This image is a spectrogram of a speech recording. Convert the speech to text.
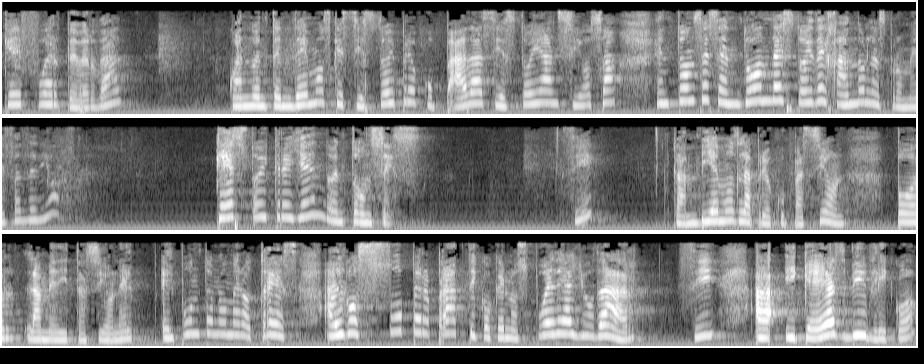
Qué fuerte, ¿verdad? Cuando entendemos que si estoy preocupada, si estoy ansiosa, entonces ¿en dónde estoy dejando las promesas de Dios? ¿Qué estoy creyendo entonces? ¿Sí? Cambiemos la preocupación por la meditación. El, punto número tres, algo súper práctico que nos puede ayudar, ¿sí? y que es bíblico,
